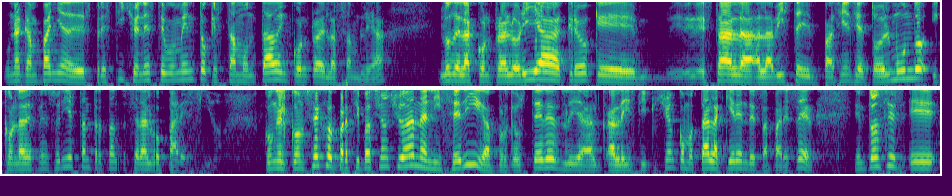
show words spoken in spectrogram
una campaña de desprestigio en este momento que está montada en contra de la Asamblea. Lo de la Contraloría creo que eh, está a la, a la vista y paciencia de todo el mundo y con la Defensoría están tratando de hacer algo parecido. Con el Consejo de Participación Ciudadana ni se diga, porque ustedes a la institución como tal la quieren desaparecer. Entonces, eh,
